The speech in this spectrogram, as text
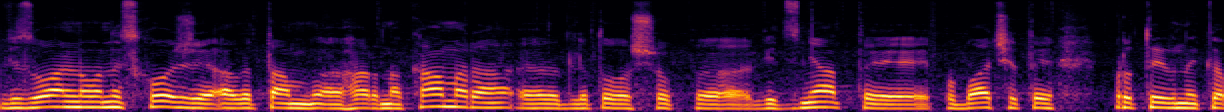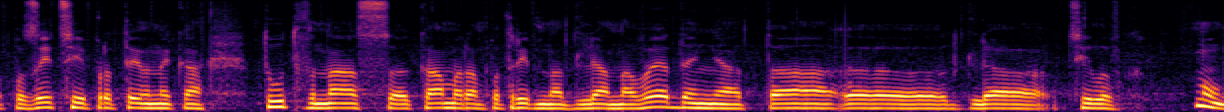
Візуально вони схожі, але там е, гарна камера е, для того, щоб е, відзняти, побачити противника, позиції противника. Тут в нас камера потрібна для наведення та для цілив, ну,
